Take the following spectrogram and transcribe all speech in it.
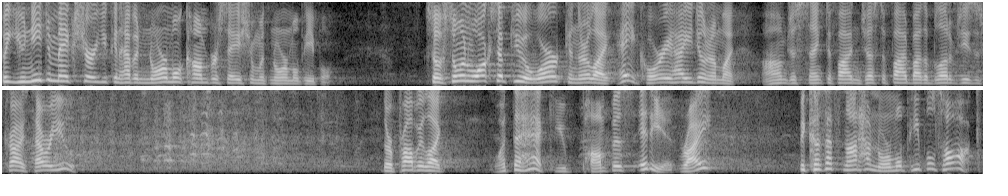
But you need to make sure you can have a normal conversation with normal people. So if someone walks up to you at work and they're like, hey, Corey, how you doing? And I'm like, oh, I'm just sanctified and justified by the blood of Jesus Christ. How are you? They're probably like, what the heck, you pompous idiot, right? because that's not how normal people talk.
